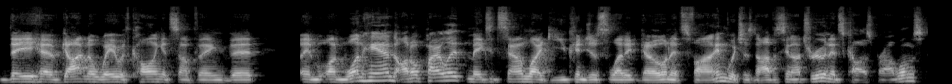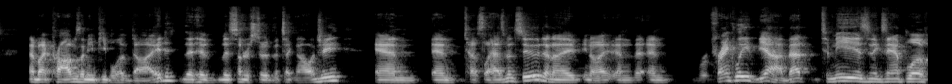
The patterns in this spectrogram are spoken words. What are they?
they have gotten away with calling it something that, and on one hand, autopilot makes it sound like you can just let it go and it's fine, which is obviously not true, and it's caused problems. And by problems, I mean people have died that have misunderstood the technology, and and Tesla has been sued. And I, you know, I, and and frankly, yeah, that to me is an example of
